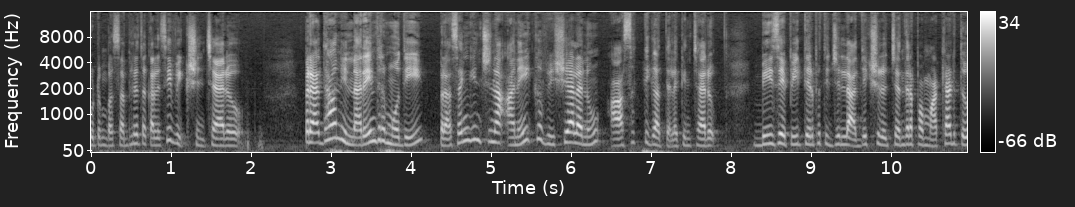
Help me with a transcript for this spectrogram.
కుటుంబ సభ్యులతో కలిసి వీక్షించారు. ప్రధాని నరేంద్ర మోదీ ప్రసంగించిన అనేక విషయాలను ఆసక్తిగా తిలకించారు. బీజేపీ తిరుపతి జిల్లా అధ్యక్షులు చంద్రప్ప మాట్లాడుతూ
